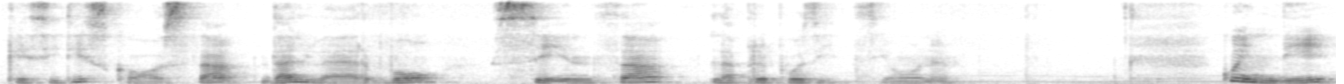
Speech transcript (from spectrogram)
che si discosta dal verbo senza la preposizione. Quindi,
